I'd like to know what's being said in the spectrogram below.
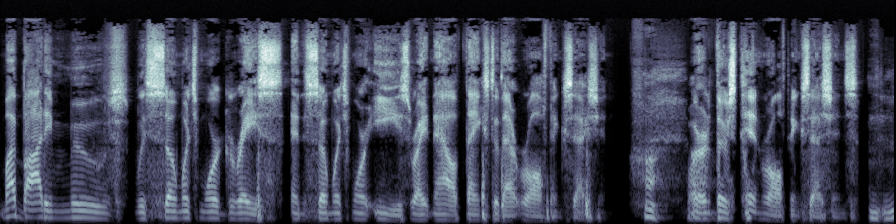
my body moves with so much more grace and so much more ease right now, thanks to that Rolfing session huh. wow. or those 10 Rolfing sessions. Mm-hmm.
